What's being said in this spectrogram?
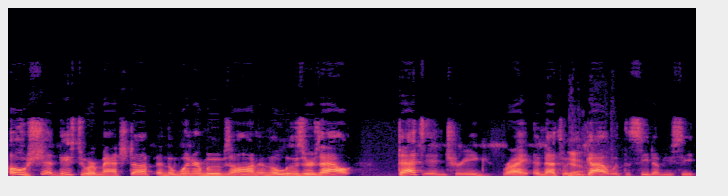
"Oh shit, these two are matched up and the winner moves on and the loser's out." That's intrigue, right? And that's what Yeah. you got with the CWC.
